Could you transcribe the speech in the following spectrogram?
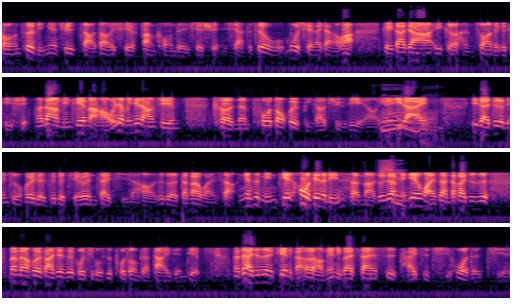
从这里面去找到一些放空的一些选项。这是我目前来讲的话，给大家一个很重要的一个提醒。那当然，明天嘛，哈，我想明天的行情可能波动会比较剧烈哦，因为一来。一来这个联准会的这个结论在即了哈，这个大概晚上应该是明天后天的凌晨嘛，所以在明天晚上大概就是慢慢会发现这国际股市波动比较大一点点。那再来就是今天礼拜二哈，明天礼拜三是台子期货的结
